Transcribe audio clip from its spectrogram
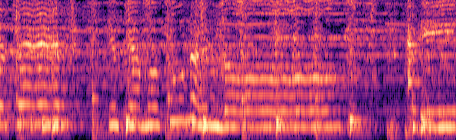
¿Cómo agradecer que seamos uno en dos? Y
